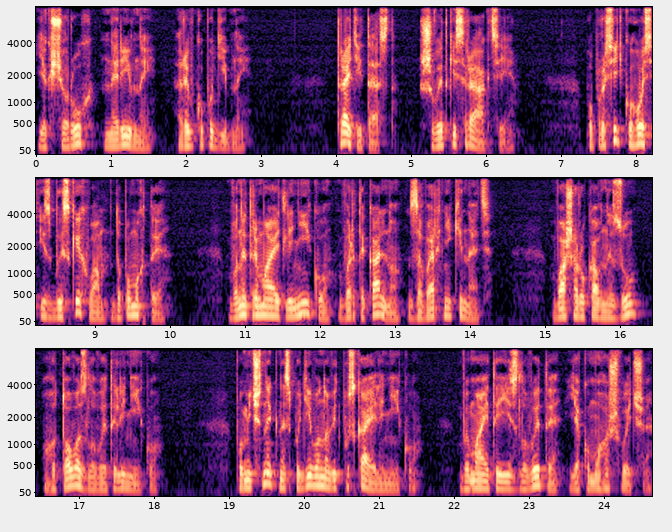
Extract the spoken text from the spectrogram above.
якщо рух нерівний, ривкоподібний. Третій тест швидкість реакції. Попросіть когось із близьких вам допомогти. Вони тримають лінійку вертикально за верхній кінець. Ваша рука внизу готова зловити лінійку. Помічник несподівано відпускає лінійку. Ви маєте її зловити якомога швидше.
